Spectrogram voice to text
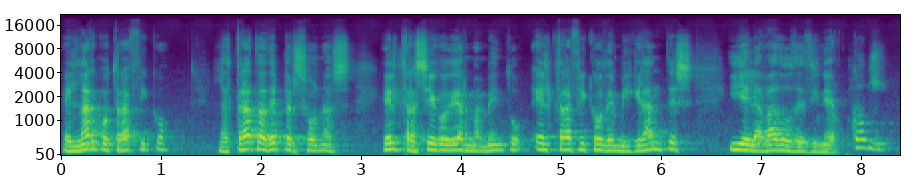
el narcotráfico, la trata de personas, el trasiego de armamento, el tráfico de migrantes y el lavado de dinero. ¿Cómo?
